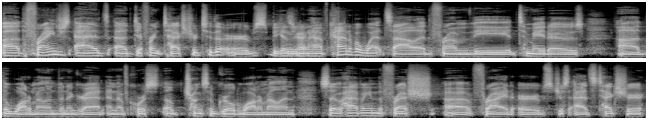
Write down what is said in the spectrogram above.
Uh, the frying just adds a different texture to the herbs because you're going to have kind of a wet salad from the tomatoes, uh, the watermelon vinaigrette, and of course uh, chunks of grilled watermelon. So having the fresh uh, fried herbs just adds texture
